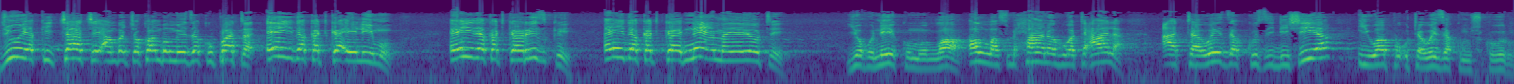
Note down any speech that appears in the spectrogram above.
juu ya kichache ambacho kwamba umeweza kupata aidha katika elimu aidha katika rizki aidha katika neema yoyote yughnikumullah allah subhanahu wa taala ataweza kuzidishia iwapo utaweza kumshukuru.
